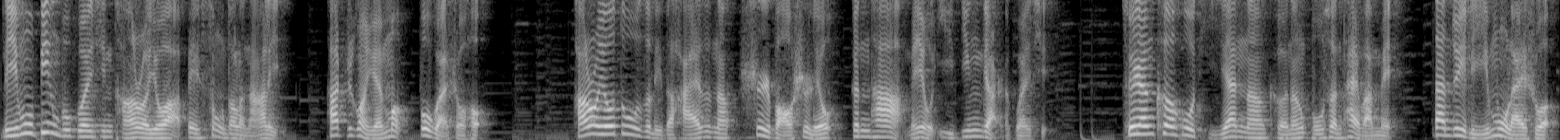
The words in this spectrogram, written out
李牧并不关心唐若幽啊被送到了哪里。他只管圆梦，不管售后。唐若幽肚子里的孩子呢，是保是留，跟他没有一丁点的关系。虽然客户体验呢可能不算太完美，但对李牧来说，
